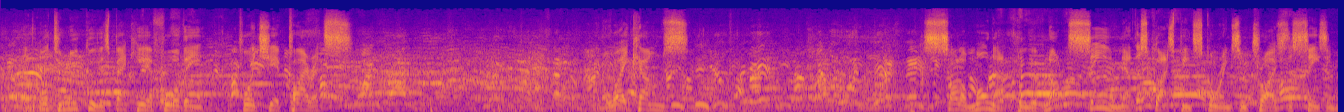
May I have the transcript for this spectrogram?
And Otanuku is back here for the Point Chev Pirates. And away comes Solomona, who we've not seen. Now, this guy's been scoring some tries this season.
